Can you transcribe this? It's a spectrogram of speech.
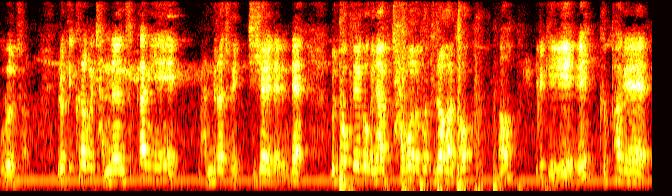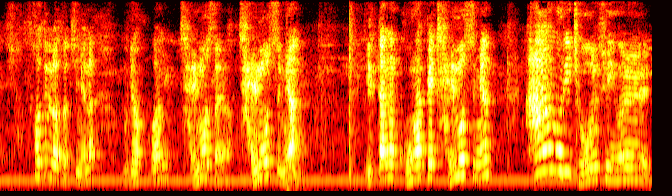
오른손. 이렇게 클럽을 잡는 습관이 만들어지셔야 되는데 무턱대고 그냥 잡아놓고 들어가서 어 이렇게 급하게 서둘러서 치면은 무조건 잘못 써요. 잘못 쓰면 일단은 공 앞에 잘못 쓰면 아무리 좋은 스윙을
